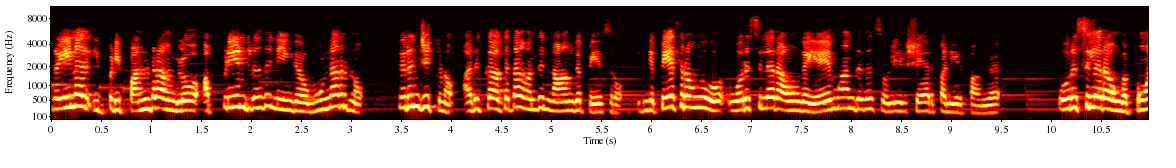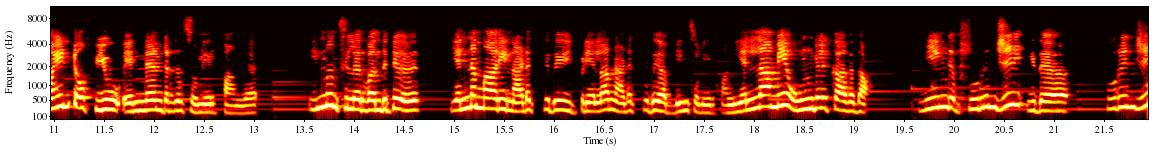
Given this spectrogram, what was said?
ட்ரெயினர் இப்படி பண்றாங்களோ அப்படின்றது நீங்க உணரணும் தெரிஞ்சுக்கணும். அதுக்காக தான் வந்து நாங்க பேசுறோம். இங்க பேசுறவங்க ஒ- ஒரு சிலர் அவங்க ஏமாந்ததை சொல்லி ஷேர் பண்ணியிருப்பாங்க. ஒரு சிலர் அவங்க பாயிண்ட் ஆஃப் வியூ என்னன்றத சொல்லியிருப்பாங்க. இன்னும் சிலர் வந்துட்டு என்ன மாதிரி நடக்குது? இப்படி எல்லாம் நடக்குது அப்படின்னு சொல்லியிருப்பாங்க. எல்லாமே உங்களுக்காக தான். நீங்க புரிஞ்சு இத புரிஞ்சு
